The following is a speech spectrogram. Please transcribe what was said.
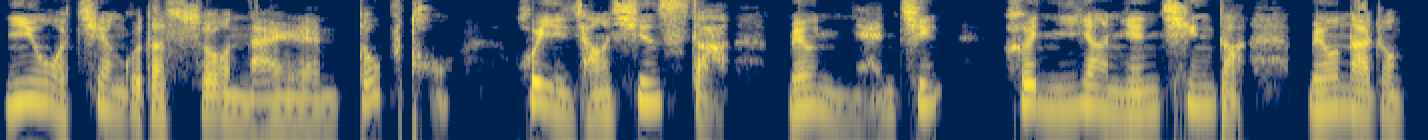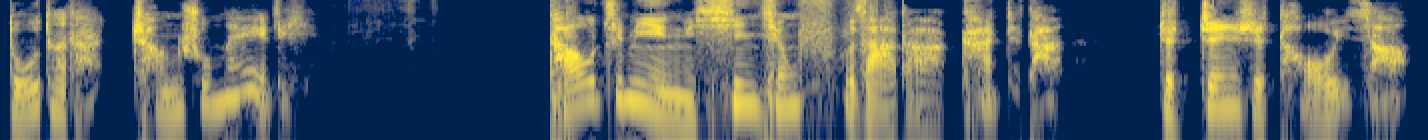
你与我见过的所有男人都不同，会隐藏心思的没有你年轻，和你一样年轻的没有那种独特的成熟魅力。陶之命心情复杂的看着他，这真是头一遭。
